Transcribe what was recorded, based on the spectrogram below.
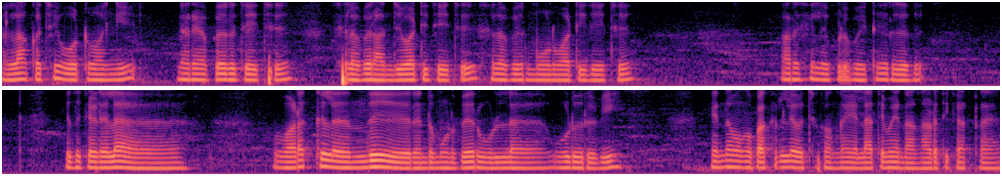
எல்லா கட்சியும் ஓட்டு வாங்கி நிறையா பேர் ஜெயிச்சு சில பேர் அஞ்சு வாட்டி ஜெயிச்சு சில பேர் மூணு வாட்டி ஜெயிச்சு அரசியல் இப்படி போயிட்டே இருக்குது. இதுக்கிடையில் வடக்குலேருந்து ரெண்டு மூணு பேர் உள்ள ஊடுருவி என்ன உங்கள் பக்கத்துலேயே வச்சுக்கோங்க எல்லாத்தையுமே நான் நடத்தி காட்டுறேன்.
